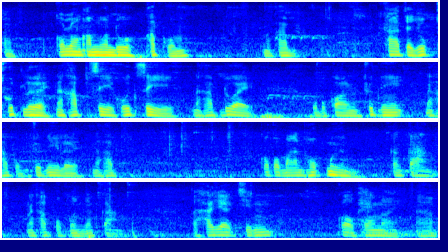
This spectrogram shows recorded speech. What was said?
ครับก็ลองคำนวณดูครับผมนะครับ ถ้าจะยกชุดเลยนะครับ4คูณ4นะครับ ด้วย อุปกรณ์ชุดนี้นะครับ ผมชุดนี้เลยนะครับ ก็ประมาณ 60,000 กลางๆนะครับ60,000กลางๆแต่ถ้าแยกชิ้นก็แพงหน่อยนะครับ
